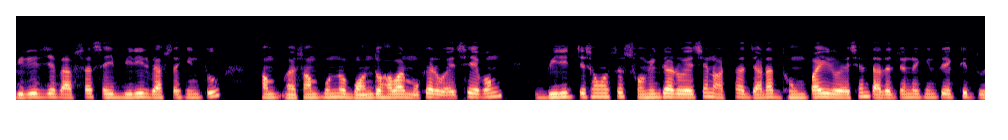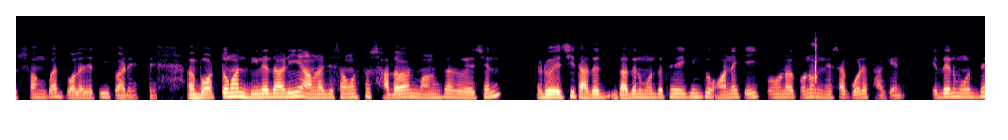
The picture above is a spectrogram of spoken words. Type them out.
বিড়ির যে ব্যবসা, সেই বিড়ির ব্যবসা কিন্তু সম্পূর্ণ বন্ধ হওয়ার মুখে রয়েছে এবং বিড়ির যে সমস্ত শ্রমিকরা রয়েছেন, অর্থাৎ যারা ধূমপায়ী রয়েছেন, তাদের জন্য কিন্তু একটি দুঃসংবাদ বলা যেতেই পারে। বর্তমান দিনে দাঁড়িয়ে আমরা যে সমস্ত সাধারণ মানুষরা রয়েছেন, রয়েছি, তাদের তাদের মধ্যে থেকে কিন্তু অনেকেই কোনো না কোনো নেশা করে থাকেন। এদের মধ্যে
